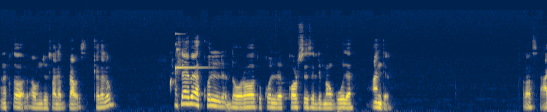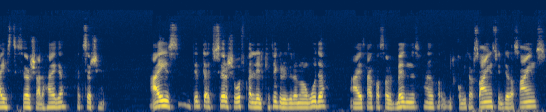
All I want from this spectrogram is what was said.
هنختار أو ندوس على browse catalog هتلاقي بقى كل الدورات وكل الكورسز اللي موجودة عندنا. خلاص عايز ت search على حاجة هت search هنا. عايز تبدأ ت search وفقا لل categories اللي موجودة عايز حاجة خاصة بال business حاجة خاصة بالكمبيوتر ساينس الداتا ساينس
